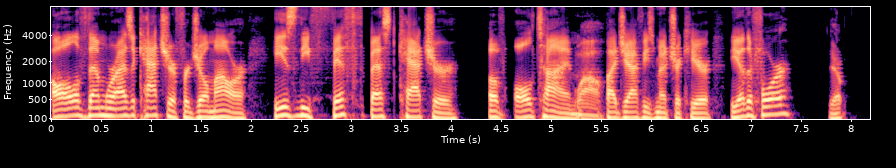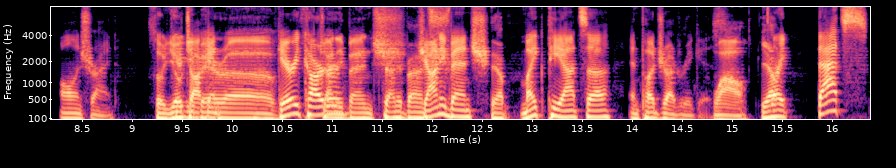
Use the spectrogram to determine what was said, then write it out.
all of them were as a catcher for Joe Mauer, he is the fifth best catcher of all time Wow. by Jaffe's metric here. The other four, Yep. all enshrined. So You're talking Berra, Gary Carter, Johnny Bench, Johnny Bench. Johnny Bench, Yep. Mike Piazza, and Pudge Rodriguez. Wow. Yep. Like that's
